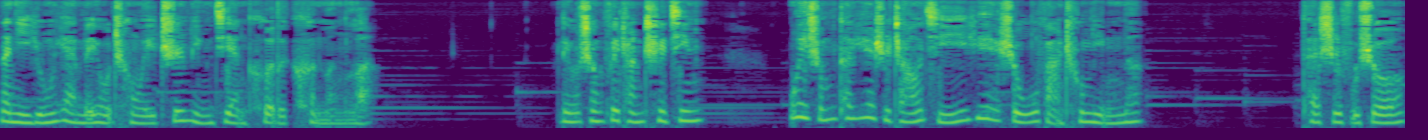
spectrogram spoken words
那你永远没有成为知名剑客的可能了。”刘生非常吃惊，为什么他越是着急，越是无法出名呢？他师傅说：“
